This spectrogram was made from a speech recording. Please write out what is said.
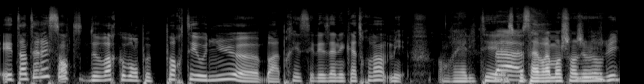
est intéressante de voir comment on peut porter au nu. euh, bah, après, c'est les années 80, mais pff, en réalité, Bah, est-ce que ça a vraiment changé aujourd'hui?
